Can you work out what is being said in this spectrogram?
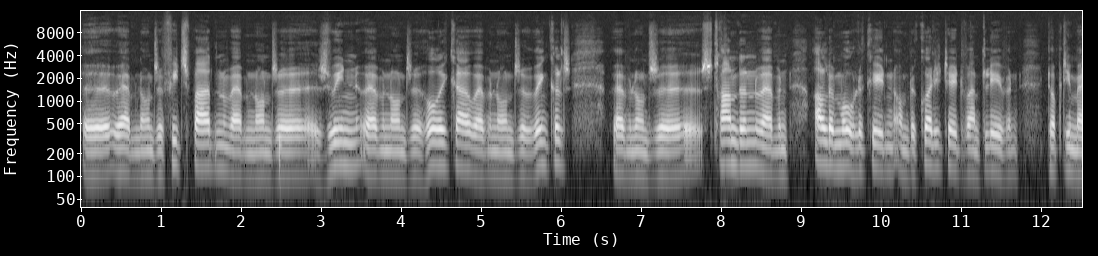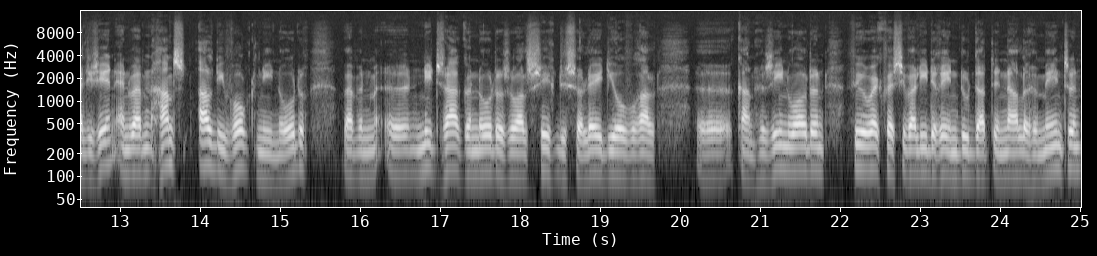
Uh, we hebben onze fietspaden, we hebben onze zwien, we hebben onze horeca, we hebben onze winkels, we hebben onze stranden, we hebben alle mogelijkheden om de kwaliteit van het leven te optimaliseren. En we hebben Hans al die volk niet nodig. We hebben uh, niet zaken nodig zoals Cirque du Soleil die overal uh, kan gezien worden. Vuurwerkfestival, iedereen doet dat in alle gemeenten.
